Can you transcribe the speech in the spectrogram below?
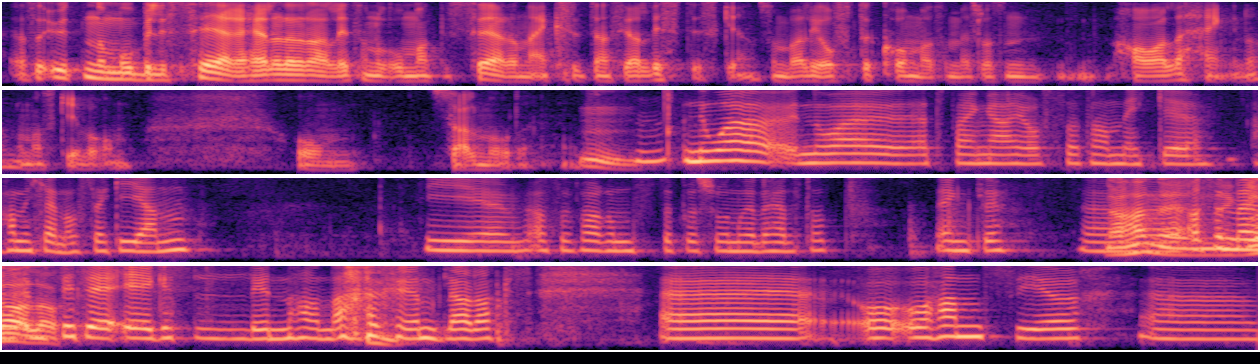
altså Uten å mobilisere hele det der litt sånn romantiserende eksistensialistiske, som veldig ofte kommer som et slags sånn haleheng da, når man skriver om, om selvmordet. Mm. Noe, noe, et poeng er jo også at han ikke han kjenner seg ikke igjen i altså farens depresjoner i det hele tatt, egentlig. Nei, han er en altså, med glad laks. sitt eget linn, han er en glad laks. Uh, og, og, han sier uh,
